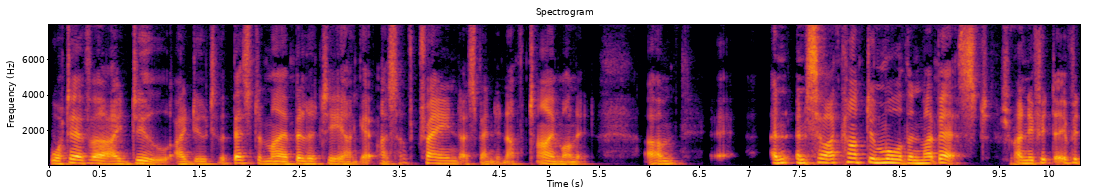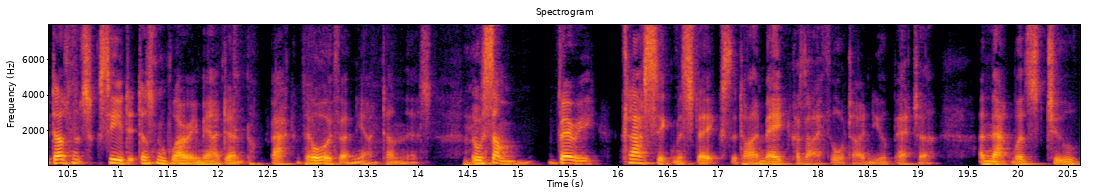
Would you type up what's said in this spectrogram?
whatever I do, I do to the best of my ability. I get myself trained. I spend enough time on it, um, and and so I can't do more than my best. And if it if it doesn't succeed, it doesn't worry me. I don't look back and say, "Oh, if only I'd done this." There were some very classic mistakes that I made because I thought I knew better, and that was to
